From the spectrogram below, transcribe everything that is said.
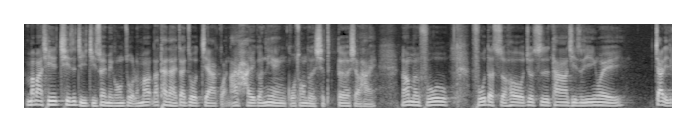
妈妈七七十几几岁没工作了，妈那太太还在做家管，还还有一个念国中的小的小孩。然后我们服务服务的时候，就是他其实因为家里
